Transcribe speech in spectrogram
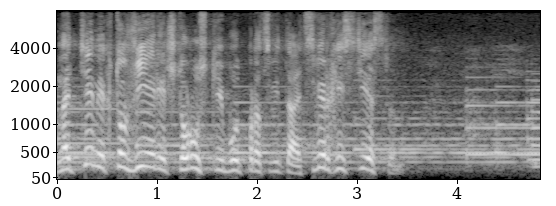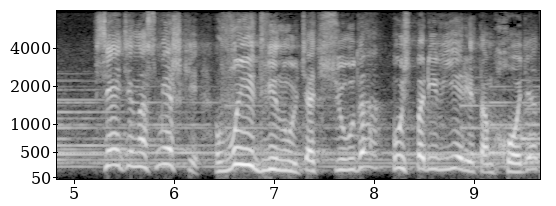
над теми, кто верит, что русские будут процветать, сверхъестественно. Все эти насмешки выдвинуть отсюда, пусть по ривьере там ходят,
